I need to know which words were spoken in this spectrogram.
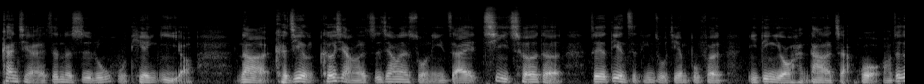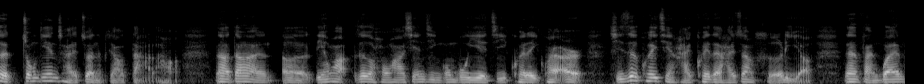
看起来真的是如虎添翼哦。那可见可想而知，将来索尼在汽车的这个电子停组件部分一定有很大的斩获啊！这个中间才赚的比较大了哈。那当然，呃，联华这个宏华先进公布业绩亏了一块二，其实这亏钱还亏的还算合理啊。但反观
